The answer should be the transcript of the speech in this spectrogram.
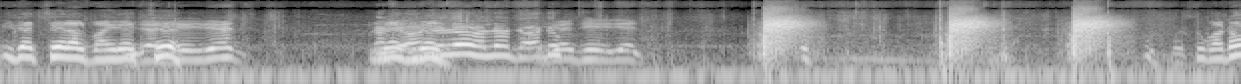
ઈરાજ છે લાલ ભાઈ ઈરાજ છે. વસ્તુ કાઢો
